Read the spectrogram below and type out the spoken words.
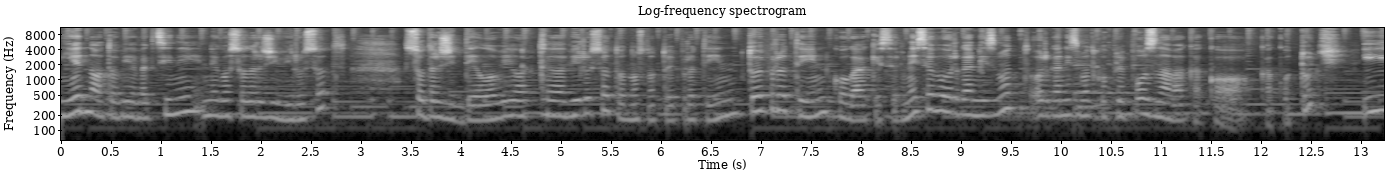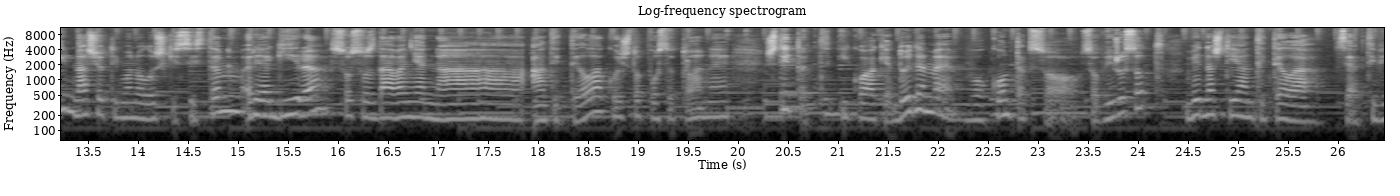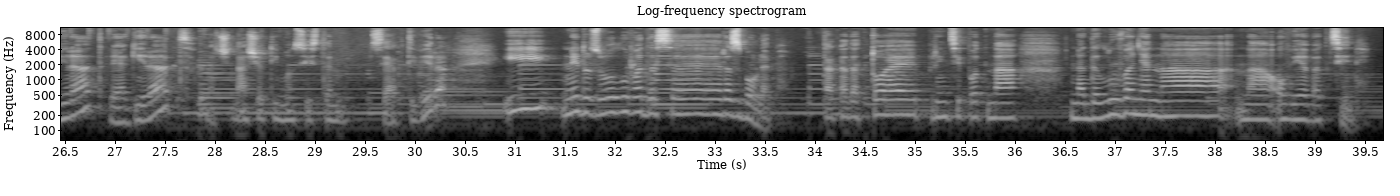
Ниедна од овие вакцини не го содржи вирусот, содржи делови од вирусот, односно тој протеин. Тој протеин кога ќе се внесе во организмот, организмот го препознава како како туч и нашиот имунолошки систем реагира со создавање на антитела кои што после тоа не штитат. И кога ќе дојдеме во контакт со со вирусот, веднаш тие антитела се активираат, реагираат, значи нашиот имун систем се активира и не дозволува да се разболеме. Така да тоа е принципот на на делување на на овие вакцини.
